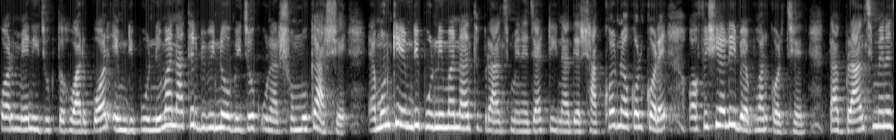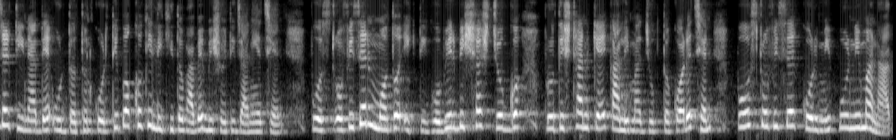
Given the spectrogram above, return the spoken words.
কর্মে নিযুক্ত হওয়ার পর এমডি পূর্ণিমা নাথের বিভিন্ন অভিযোগ ওনার সম্মুখে আসে। এমনকি MD Purnima Nath branch manager টিনাদের স্বাক্ষর নকল করে অফিসিয়ালি ব্যবহার করছেন। তা ব্রাঞ্চ ম্যানেজার টিনা দে ঊর্ধ্বতন কর্তৃপক্ষকে লিখিতভাবে বিষয়টি জানিয়েছেন। পোস্ট অফিসের মতো একটি গভীর বিশ্বাসযোগ্য প্রতিষ্ঠানকে কালিমা যুক্ত করেছেন পোস্ট অফিসের কর্মী পূর্ণিমা নাথ।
